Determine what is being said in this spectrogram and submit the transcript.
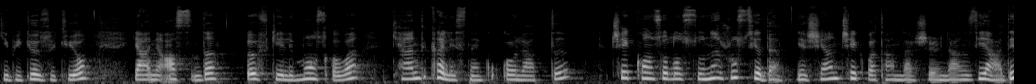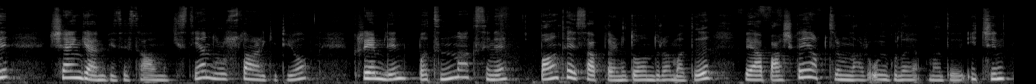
gibi gözüküyor. Yani aslında öfkeli Moskova kendi kalesine gol attı. Çek konsolosluğuna Rusya'da yaşayan Çek vatandaşlarından ziyade Schengen vizesi almak isteyen Ruslar gidiyor. Kremlin Batı'nın aksine banka hesaplarını donduramadığı veya başka yaptırımlar uygulayamadığı için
